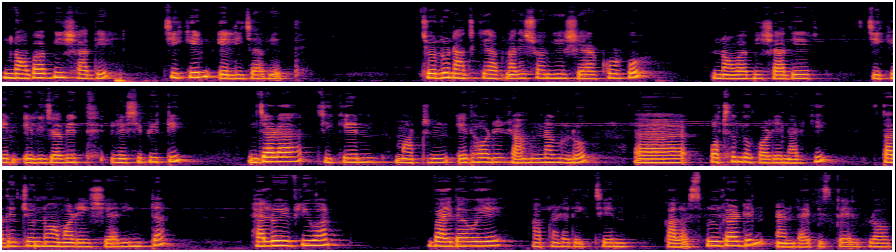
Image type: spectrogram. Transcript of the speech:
নবাবী স্বাদে চিকেন এলিজাবেথ। চলুন আজকে আপনাদের সঙ্গে শেয়ার করব নবাবী স্বাদের চিকেন এলিজাবেথ রেসিপিটি যারা চিকেন, মাটন এ ধরনের রান্নাগুলো পছন্দ করেন আর কি তাদের জন্য আমার এই শেয়ারিংটা hello everyone by the way আপনারা দেখছেন colourful garden and lifestyle blog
